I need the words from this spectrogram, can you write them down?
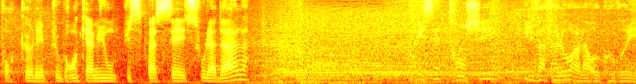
pour que les plus grands camions puissent passer sous la dalle. Et cette tranchée, il va falloir la recouvrir.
